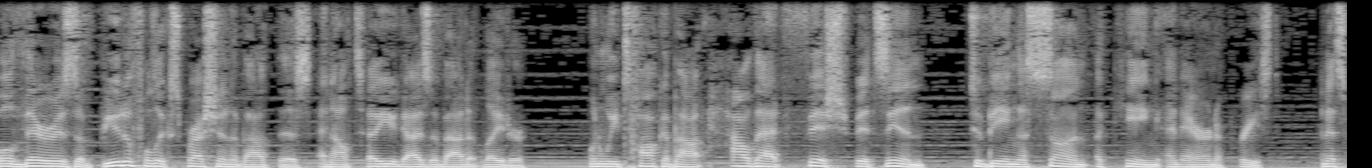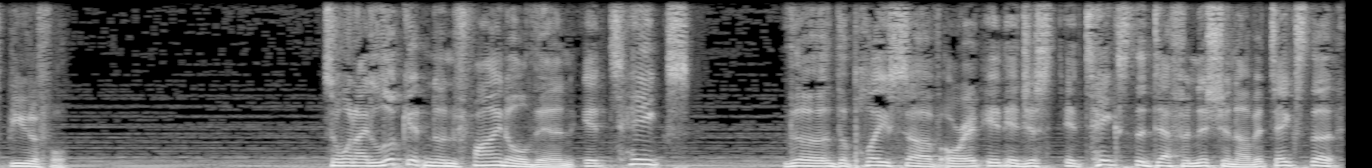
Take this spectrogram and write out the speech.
Well, there is a beautiful expression about this, and I'll tell you guys about it later when we talk about how that fish fits in to being a son, a king, an heir, and a priest. And it's beautiful. So when I look at Nun Final, then it takes the the place of or it, it, it just it takes the definition of it takes the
